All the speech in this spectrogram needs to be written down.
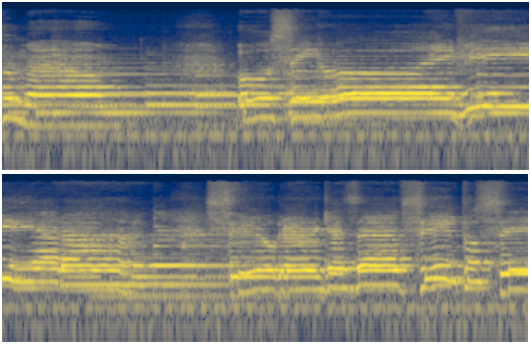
do mal, o Senhor enviará seu grande exército. Ser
